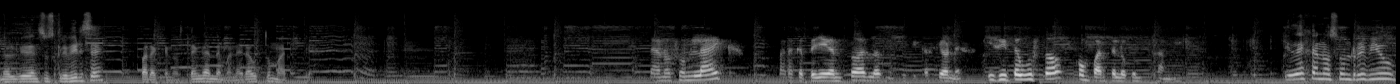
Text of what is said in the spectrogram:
No olviden suscribirse para que nos tengan de manera automática. danos un like para que te lleguen todas las notificaciones. Y si te gustó, compártelo con tus amigos. Y déjanos un review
